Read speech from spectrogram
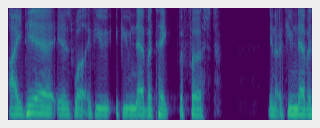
idea is well if you if you never take the first you know if you never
